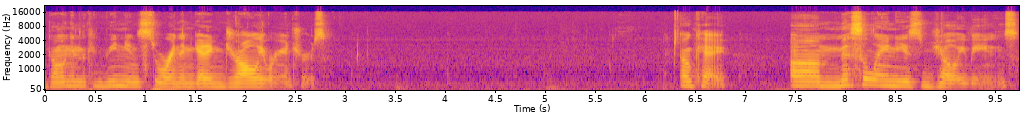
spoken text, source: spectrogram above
going in the convenience store and then getting Jolly Ranchers. Okay. Um, miscellaneous jelly beans.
